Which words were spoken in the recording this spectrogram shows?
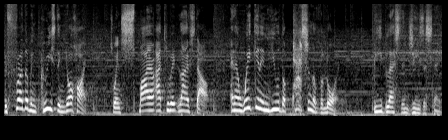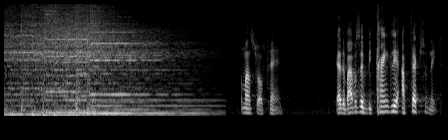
be further increased in your heart to inspire accurate lifestyle and awaken in you the passion of the Lord. Be blessed in Jesus' name. Romans 12 10. Yeah, the Bible says, Be kindly affectionate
